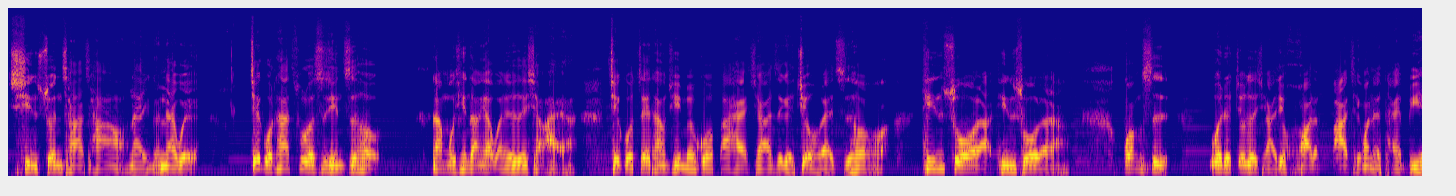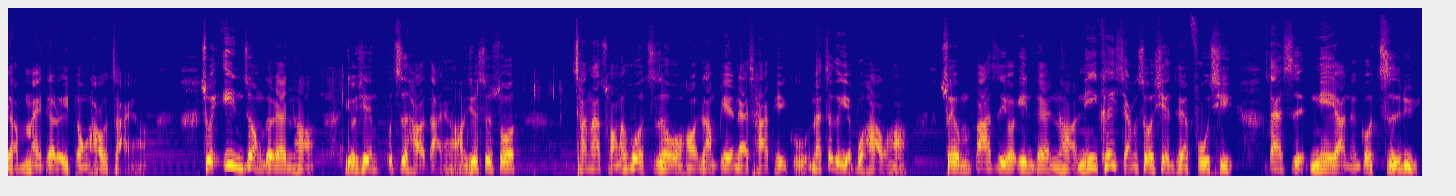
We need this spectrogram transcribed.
姓孙叉叉哈，那一个那位。结果他出了事情之后，那母亲当然要挽救这小孩啊。结果这趟去美国把孩小孩子给救回来之后哦，听说了，听说了啦，光是为了救这小孩就花了八千万的台币啊，卖掉了一栋豪宅啊。所以应重的人哈，有些人不知好歹啊，就是说常常闯了祸之后哈，让别人来擦屁股，那这个也不好哈。所以我们八字有印的人哈，你可以享受现成的福气，但是你也要能够自律。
